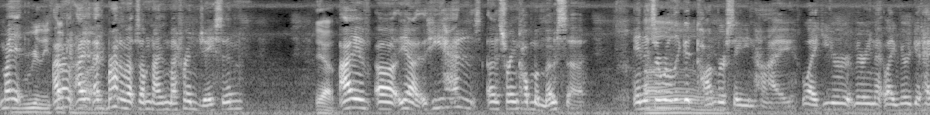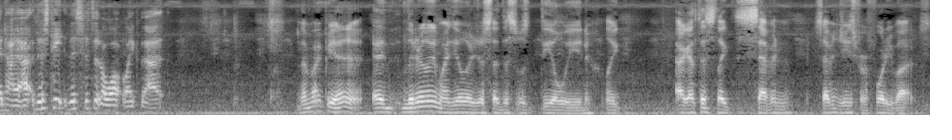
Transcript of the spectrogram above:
My, really I fucking don't. I, hard. I've brought it up sometimes. My friend Jason. Yeah. I've uh yeah, he had a strain called Mimosa, and it's a really good Oh. conversating high. Like you're very ni- like very good head high. I, this ta- this hits it a lot like that. That might be it. And literally, my dealer just said this was deal weed. Like, I got this like seven seven G's for forty bucks.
